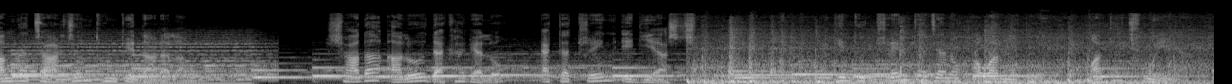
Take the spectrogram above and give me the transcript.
আমরা চারজন থমকে দাঁড়ালাম। সাদা আলো দেখা গেল, একটা ট্রেন এগিয়ে আসছে। কিন্তু ট্রেনটা যেন হওয়ার মতো, মাটি ছুঁই না।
